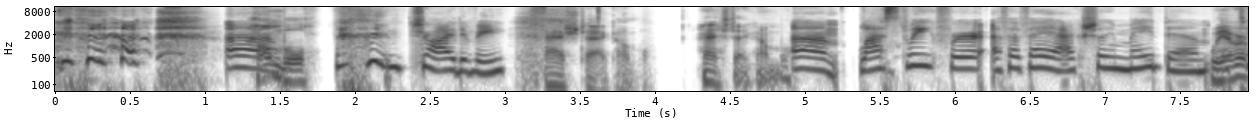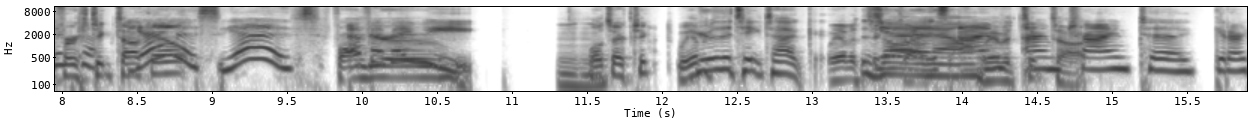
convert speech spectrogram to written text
um, humble. try to be. Hashtag humble. Hashtag humble. Um, last week for FFA, I actually made them. We a have our first TikTok out? yes, Yes, Farm FFA Bureau. week. Mhm. What's our tick? We have You're the TikTok. we have a czar TikTok. Yes, now. I'm, We have a I'm trying to get our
